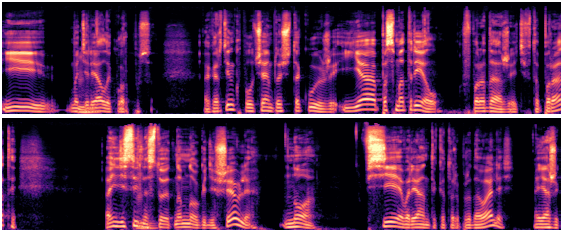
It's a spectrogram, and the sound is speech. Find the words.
и материалы mm-hmm. корпуса а картинку получаем точно такую же. И я посмотрел в продаже эти фотоаппараты. Они действительно mm-hmm. стоят намного дешевле, но все варианты, которые продавались, а я же,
